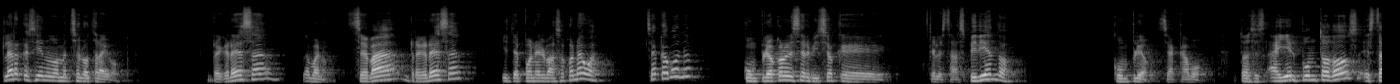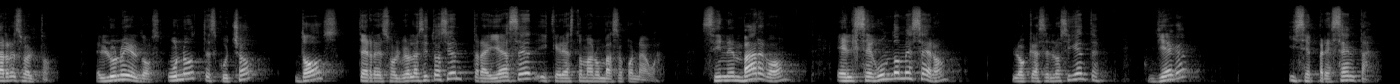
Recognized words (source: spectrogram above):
Claro que sí, en un momento se lo traigo. Regresa, bueno, se va, regresa y te pone el vaso con agua. Se acabó, ¿no? Cumplió con el servicio que, que le estabas pidiendo. Cumplió, se acabó. Entonces, ahí el punto 2 está resuelto. El 1 y el 2. 1 te escuchó. 2 te resolvió la situación. Traía sed y querías tomar un vaso con agua. Sin embargo, el segundo mesero lo que hace es lo siguiente. Llega y se presenta.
